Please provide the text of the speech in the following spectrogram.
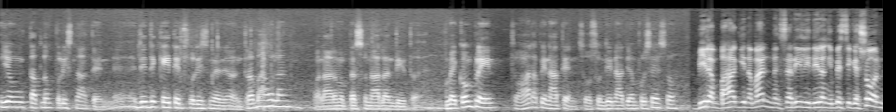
Yung tatlong pulis natin, eh, dedicated policemen yun. Trabaho lang. Wala namang personalan dito. eh. May complaint, so harapin natin. Susundin natin ang proseso. Bilang bahagi naman ng sarili nilang investigasyon,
